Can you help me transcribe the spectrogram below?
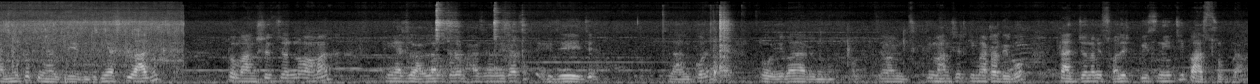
এক মতো পেঁয়াজ দিয়ে দিচ্ছি পেঁয়াজটা লাল হোক তো মাংসের জন্য আমার পেঁয়াজ লাল লাল করে ভাজা হয়ে গেছে। এই যে এই যে, লাল করে। তো এবার আমি মাংসের কিমাটা দেবো? তার জন্য আমি সলিড পিস নিয়েছি পাঁচশো গ্রাম।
